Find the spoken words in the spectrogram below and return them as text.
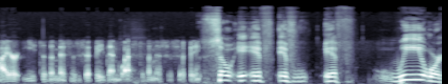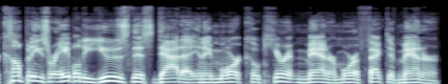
higher east of the Mississippi than west of the Mississippi. So if if if we or companies were able to use this data in a more coherent manner, more effective manner,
